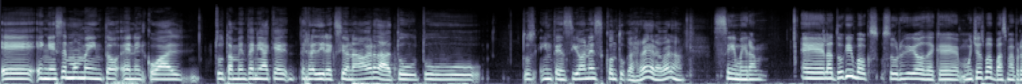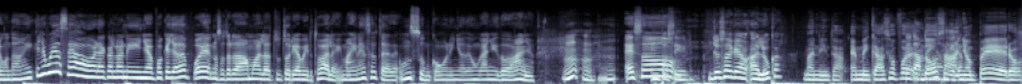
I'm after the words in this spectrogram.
eh, en ese momento en el cual tú también tenías que redireccionar, ¿verdad? Tu, tus intenciones con tu carrera, ¿verdad? Sí, mira, eh, la Tuki Box surgió de que muchos papás me preguntaban, ¿y qué yo voy a hacer ahora con los niños? Porque ya después nosotros dábamos la tutoría virtual. Imagínense ustedes, un Zoom con un niño de un año y dos años. Eso... Imposible. Yo sé que a Luca. Manita, en mi caso fue también, dos amiga. años, pero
